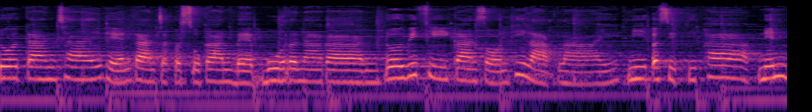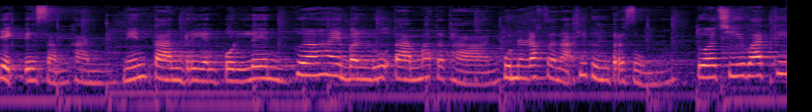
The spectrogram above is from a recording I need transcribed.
โดยการใช้แผนการจัดประสบการณ์แบบบูรณาการ โดยวิธีการสอนที่หลากหลาย มีประสิทธิภาพ เน้นเด็กเป็นสำคัญ เน้นการเรียนปนเล่น เพื่อให้บรรลุตามมาตรฐาน คุณลักษณะที่พึงประสงค์ ตัวชี้วัดที่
